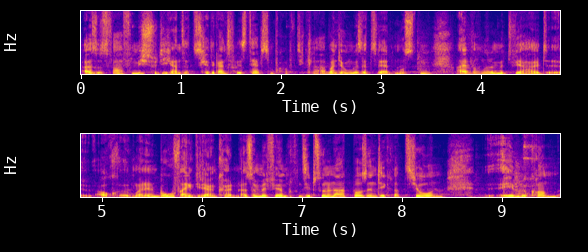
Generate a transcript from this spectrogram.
Also es war für mich so die ganze Zeit, ich hatte ganz viele Steps im Kopf, die klar waren, die umgesetzt werden mussten, einfach nur damit wir halt äh, auch irgendwann in den Beruf eingliedern können. Also damit wir im Prinzip so eine nahtlose Integration hinbekommen,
